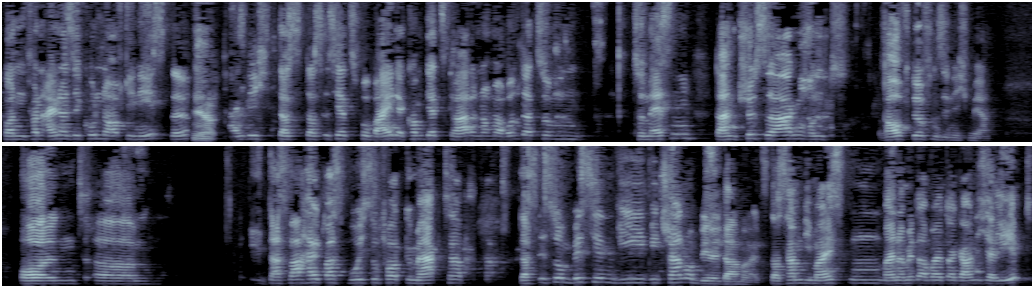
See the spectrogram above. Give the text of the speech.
von, von einer Sekunde auf die nächste. Ja. Eigentlich, das, das ist jetzt vorbei. Der kommt jetzt gerade nochmal runter zum, zum Essen, dann Tschüss sagen und rauf dürfen sie nicht mehr. Und ähm, das war halt was, wo ich sofort gemerkt habe, das ist so ein bisschen wie, wie Tschernobyl damals. Das haben die meisten meiner Mitarbeiter gar nicht erlebt.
